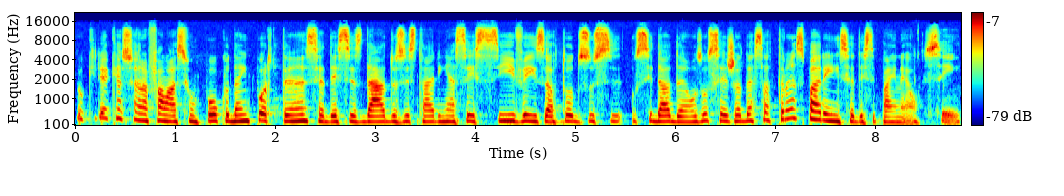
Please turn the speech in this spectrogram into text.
Eu queria que a senhora falasse um pouco da importância desses dados estarem acessíveis a todos os, os, cidadãos, ou seja, dessa transparência desse painel. Sim,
